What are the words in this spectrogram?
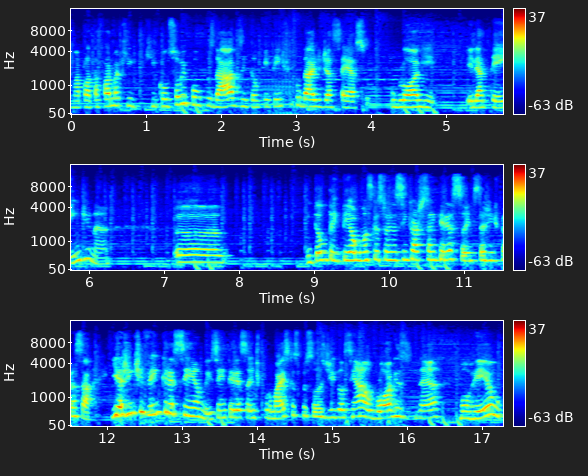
uma plataforma que, que consome poucos dados, então quem tem dificuldade de acesso, o blog ele atende, né? Uh, então tem, tem algumas questões assim que eu acho que são interessantes da gente pensar. E a gente vem crescendo, isso é interessante, por mais que as pessoas digam assim, ah, o blog né, morreu,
